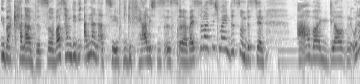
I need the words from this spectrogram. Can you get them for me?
über Cannabis? So, was haben dir die anderen erzählt, wie gefährlich das ist? Oder weißt du, was ich meine? Das ist so ein bisschen Aberglauben, oder?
